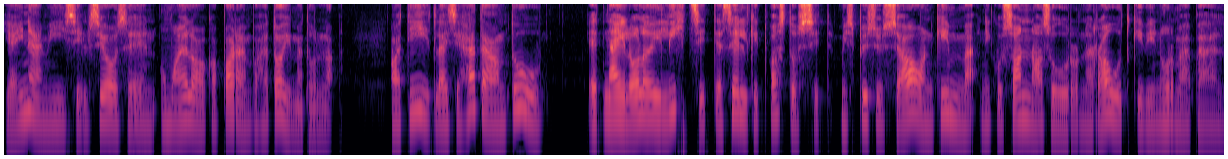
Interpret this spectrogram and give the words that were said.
ja inemiisil seoseen oma eloga parembahe toime tulla. A tiidlaisi häda on tuu, et näil olõ-i lihtsit ja selgit vastussid, mis püsüs aon kimme nagu sannasuurune raudkivi nurme pääl.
